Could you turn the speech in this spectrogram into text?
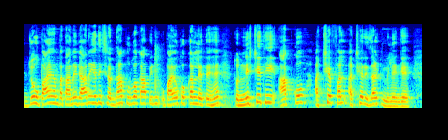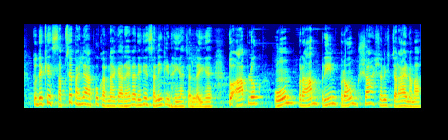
जो उपाय हम बताने जा रहे हैं, यदि श्रद्धा पूर्वक आप इन उपायों को कर लेते हैं तो निश्चित ही आपको अच्छे फल, अच्छे रिज़ल्ट मिलेंगे। तो देखिए, सबसे पहले आपको करना क्या रहेगा? देखिए, शनि की ढैया चल रही है। तो आप लोग ओम प्राम प्रीम प्रौम शाह शनिश्चराय नमा।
